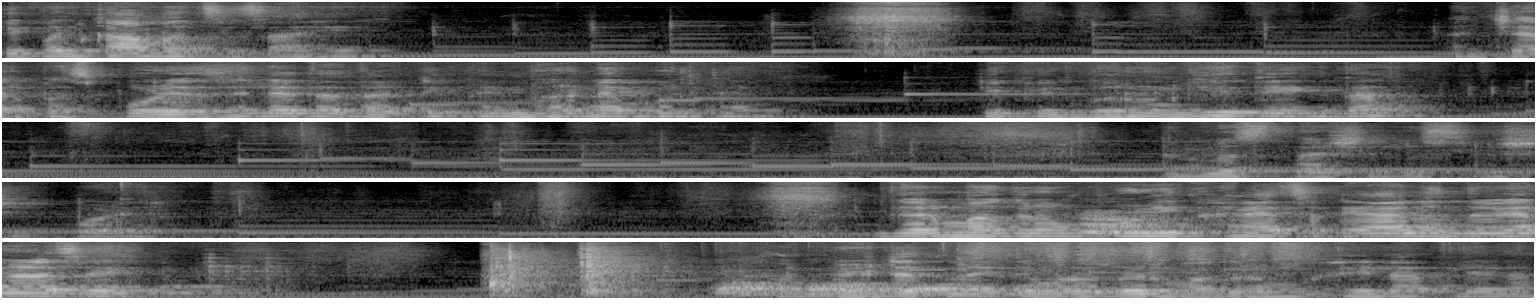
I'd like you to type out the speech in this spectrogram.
ते पण कामाचंच आहे. आणि चार पाच पोळ्या झाल्यात आता टिफिन भरण्यापुरत्या. टिफिन भरून घेते एकदा. आणि मस्त अशा लुसलुशीत पोळ्या. गरमागरम पोळी खाण्याचा काही आनंद वेगळाच आहे. पण भेटत नाही तेवढं गरमागरम खायला आपल्याला.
